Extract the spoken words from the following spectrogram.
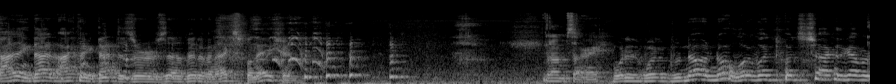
I think that I think that deserves a bit of an explanation. I'm sorry. What? Is, what? No, no. What? what what's chocolate covered?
